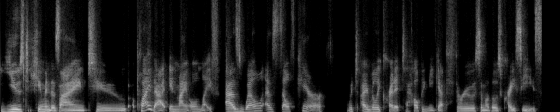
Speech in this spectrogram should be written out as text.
used human design to apply that in my own life, as well as self care, which I really credit to helping me get through some of those crises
